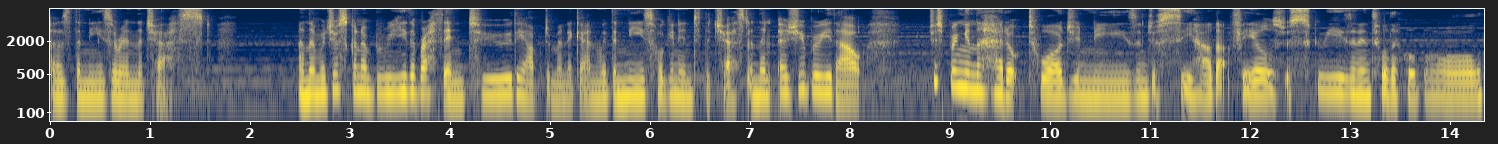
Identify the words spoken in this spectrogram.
as the knees are in the chest. And then we're just going to breathe the breath into the abdomen again with the knees hugging into the chest. And then as you breathe out, just bringing the head up towards your knees and just see how that feels, just squeezing into a little ball.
